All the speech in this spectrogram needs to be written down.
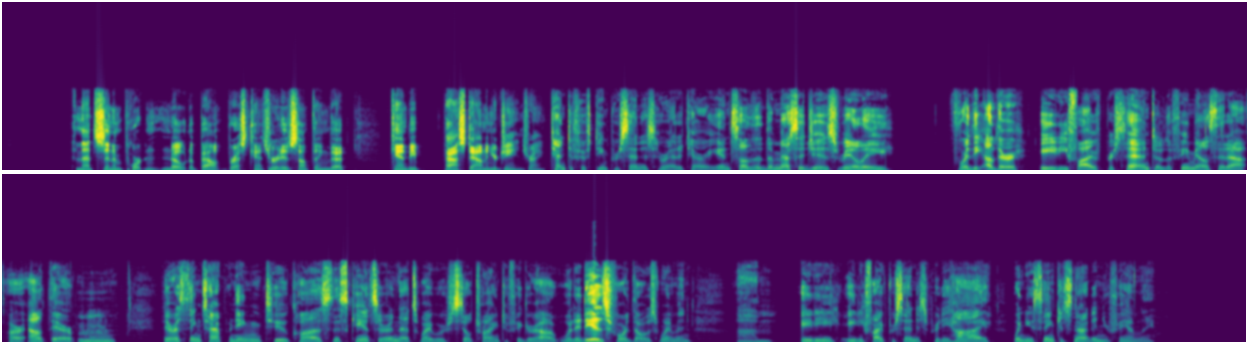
And that's an important note about breast cancer. It is something that can be passed down in your genes, right? 10 to 15% is hereditary. And so the, the message is really for the other 85% of the females that are out there, mm, there are things happening to cause this cancer, and that's why we're still trying to figure out what it is for those women. Um, 80, 85% is pretty high when you think it's not in your family.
